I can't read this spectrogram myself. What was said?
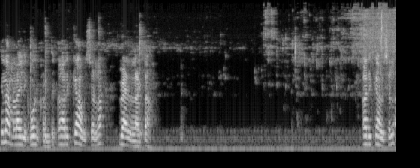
ഇനി നമ്മൾ അതിലേക്ക് കൊടുക്കുന്നത് കറിക്ക് ആവശ്യമുള്ള വെള്ളം കേട്ടോ കറിക്ക് ആവശ്യമുള്ള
